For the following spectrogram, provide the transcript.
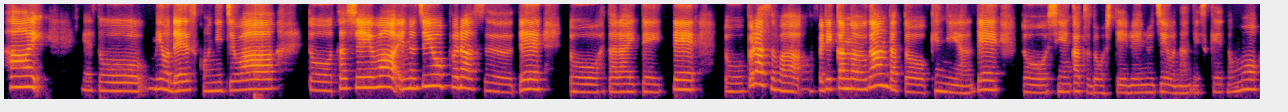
はい。えっ、と、ミオです。こんにちは。えっと私は NGO プラスで、えっと働いていて、とプラスはアフリカのウガンダとケニアで、と支援活動をしている NGO なんですけれども、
